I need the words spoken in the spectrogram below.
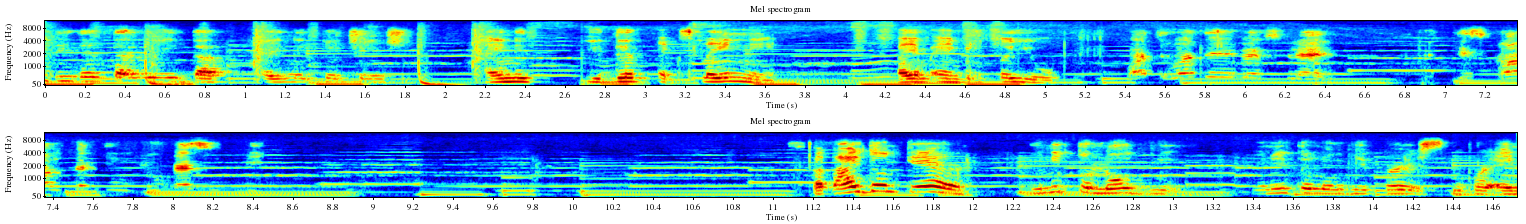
didn't tell me that I need to change? I need you didn't explain me. I am angry to you. What what do you explain? This contacting you doesn't mean But I don't care. You need to load me. You need to load me first before I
